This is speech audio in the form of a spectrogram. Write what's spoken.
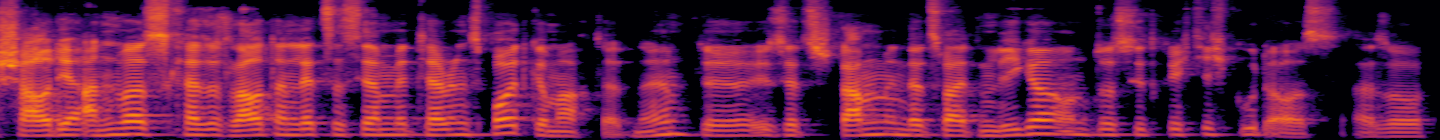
Schau dir an, was Kaiserslautern letztes Jahr mit Terence Boyd gemacht hat. Ne? Der ist jetzt Stamm in der zweiten Liga und das sieht richtig gut aus. Also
